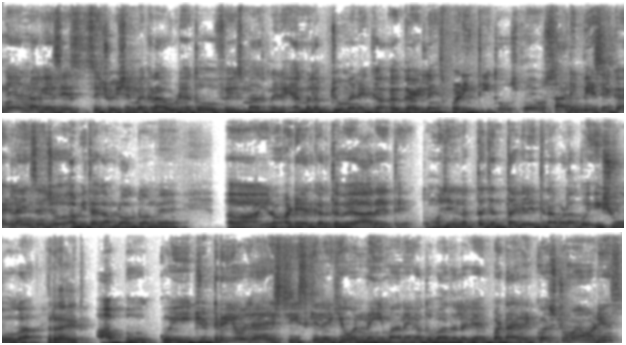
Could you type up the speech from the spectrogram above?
नहीं हम ऐसे सिचुएशन में क्राउड है तो फेस मास्क मेरे ख्याल मतलब जो मैंने गाइडलाइंस पढ़ी थी तो उसमें वो सारी बेसिक गाइडलाइंस है जो अभी तक हम लॉकडाउन में यू नो अडेयर करते हुए आ रहे थे। तो मुझे नहीं लगता जनता के लिए इतना बड़ा कोई इशू होगा। Right right. अब कोई जिटरी हो जाए इस चीज़ के लिए कि वो नहीं मानेगा तो बात अलग है। But I request to my audience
